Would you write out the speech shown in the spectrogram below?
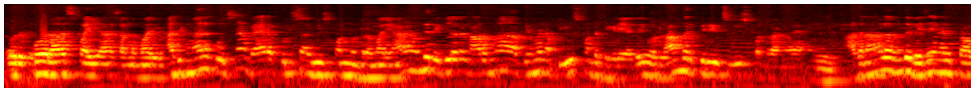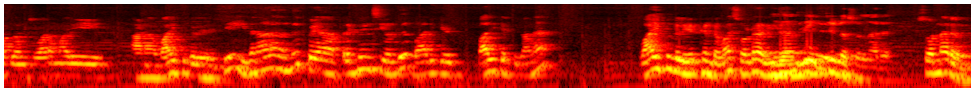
ஒரு ஃபோர் ஹவர்ஸ் ஃபைவ் ஹவர்ஸ் அந்த மாதிரி. அதுக்கு மேல போச்சுன்னா வேற புதுசா யூஸ் பண்ணுன்ற மாதிரி. ஆனா வந்து ரெகுலரா நார்மலா அப்பயுமே நம்ம யூஸ் பண்றது கிடையாது. ஒரு லாங்கர் பீரியட்ஸ் யூஸ் பண்றாங்க. ம். அதனால வந்து வெஜைனல் ப்ராப்ளம்ஸ் வர மாதிரி ஆன வாய்ப்புகள் இருக்கு. இதனால வந்து பிரெக்னன்சி வந்து பாதிக்க பாதிக்கிறதுக்கான வாய்ப்புகள் இருக்குன்ற மாதிரி சொல்றாரு. இது வந்து சொன்னாரு. சொன்னாரு.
